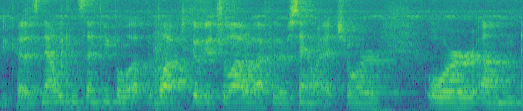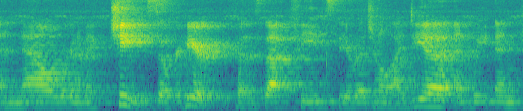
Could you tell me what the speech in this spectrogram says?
because now we can send people up the block to go get gelato after their sandwich or or um, and now we're going to make cheese over here because that feeds the original idea and we and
